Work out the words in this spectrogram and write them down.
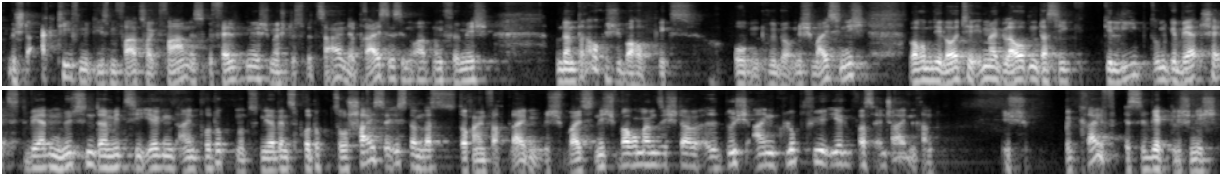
Ich möchte aktiv mit diesem Fahrzeug fahren. Es gefällt mir, ich möchte es bezahlen. Der Preis ist in Ordnung für mich. Und dann brauche ich überhaupt nichts oben drüber. Und ich weiß nicht, warum die Leute immer glauben, dass sie geliebt und gewertschätzt werden müssen, damit sie irgendein Produkt nutzen. Ja, wenn das Produkt so scheiße ist, dann lass es doch einfach bleiben. Ich weiß nicht, warum man sich da äh, durch einen Club für irgendwas entscheiden kann. Ich begreife es wirklich nicht.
